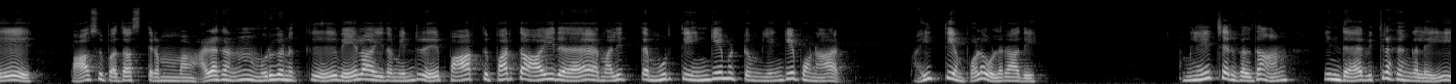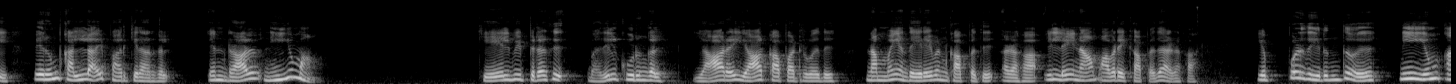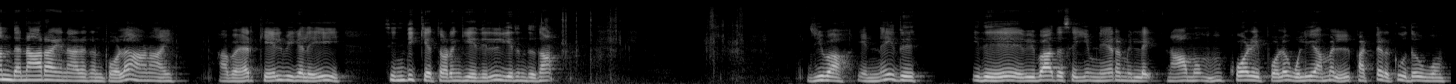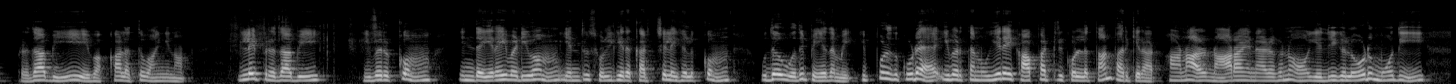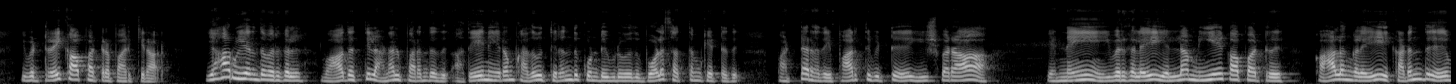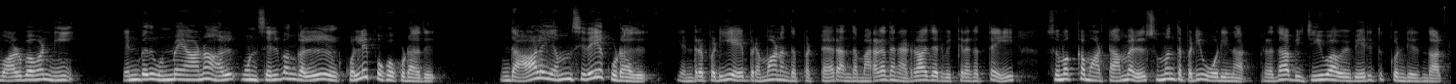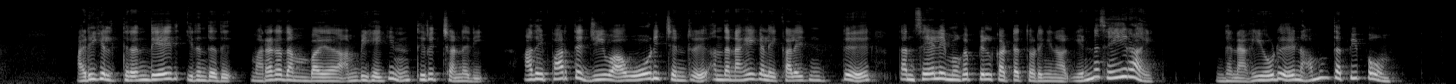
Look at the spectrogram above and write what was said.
பாசுபதாஸ்திரம் அழகன் முருகனுக்கு வேலாயுதம் என்று பார்த்து பார்த்து ஆயுத மலித்த மூர்த்தி இங்கே மட்டும் எங்கே போனார்? பைத்தியம் போல உளராதே. மிளேச்சர்கள்தான் இந்த விக்கிரகங்களை வெறும் கல்லாய் பார்க்கிறார்கள். என்றால் நீயுமா? கேள்வி பிறகு பதில் கூறுங்கள். யாரை யார் காப்பாற்றுவது? நம்மை அந்த இறைவன் காப்பது அழகா? இல்லை நாம் அவரை காப்பது அழகா? எப்பொழுது இருந்து நீயும் அந்த நாராயண அழகன் போல ஆனாய். அவர் கேள்விகளை சிந்திக்க தொடங்கியதில் இருந்துதான். ஜீவா என்ன இது? இது விவாத செய்யும் நேரமில்லை. நாமும் கோழை போல ஒளியாமல் பட்டருக்கு உதவுவோம். பிரதாபி வக்காலத்து வாங்கினான். இல்லை பிரதாபி இவருக்கும் இந்த இறை வடிவம் என்று சொல்கிற கற்சிலைகளுக்கும் உதவுவது பேதமை. இப்பொழுது கூட இவர் தன் உயிரை காப்பாற்றி கொள்ளத்தான் பார்க்கிறார். ஆனால் நாராயண அழகனோ எதிரிகளோடு மோதி இவற்றை காப்பாற்ற பார்க்கிறார். யார் உயர்ந்தவர்கள்? வாதத்தில் அனல் பறந்தது. அதே நேரம் கதவு திறந்து கொண்டு விடுவது போல சத்தம் கேட்டது. பட்டர் அதை பார்த்துவிட்டு ஈஸ்வரா என்னை இவர்களை எல்லாம் நீயே காப்பாற்று. காலங்களை கடந்து வாழ்பவன் நீ. என்பது உண்மையானால் உன் செல்வங்கள் கொள்ளை போகக்கூடாது. இந்த ஆலயம் சிதையக்கூடாது. என்றபடியே பிரம்மானந்த பட்டர் அந்த மரகத நடராஜர் விக்கிரகத்தை சுமக்க மாட்டாமல் சுமந்தபடி ஓடினார். பிரதாபி ஜீவாவை வெறித்து கொண்டிருந்தாள். அருகில் திறந்தே இருந்தது மரகதம்ப அம்பிகையின் திருச்சன்னதி. அதை பார்த்த ஜீவா ஓடிச் சென்று அந்த நகைகளை கலைந்து தன் சேலை முகப்பில் கட்டத் தொடங்கினாள். என்ன செய்கிறாய்? இந்த நகையோடு நாமும் தப்பிப்போம்.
